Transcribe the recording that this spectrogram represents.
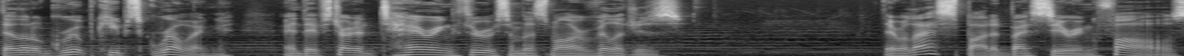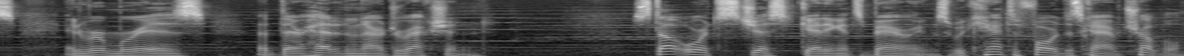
their little group keeps growing. and they've started tearing through some of the smaller villages. They were last spotted by Searing Falls, and rumor is that they're headed in our direction. Stalwart's just getting its bearings. We can't afford this kind of trouble.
